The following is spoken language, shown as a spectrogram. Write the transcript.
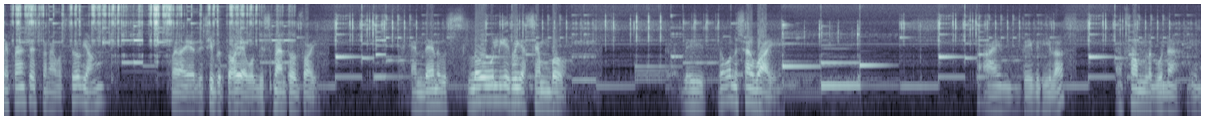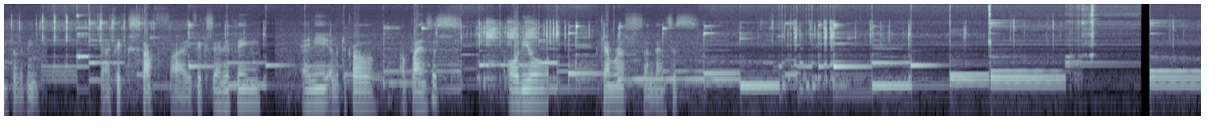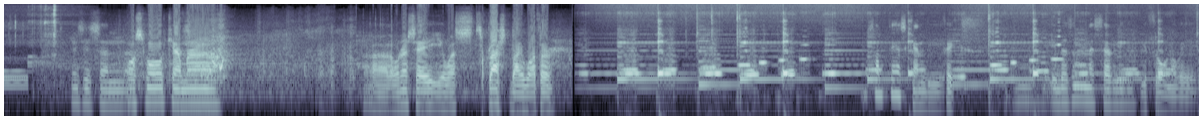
My parents said when I was still young, when I received a toy, I will dismantle the toy. And then it slowly reassemble. They don't understand why. I'm David Hilos. I'm from Laguna in Philippines. I fix stuff. I fix anything, any electrical appliances, audio, cameras and lenses. This is an Osmo camera. Uh, owner say it was splashed by water. Some things can be fixed. It doesn't necessarily be thrown away.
